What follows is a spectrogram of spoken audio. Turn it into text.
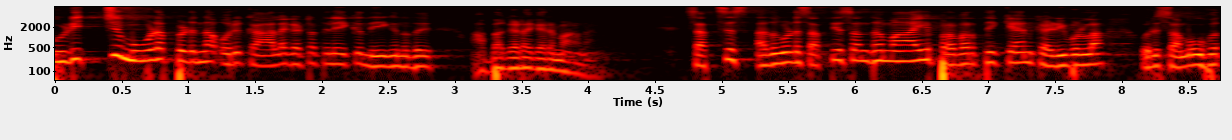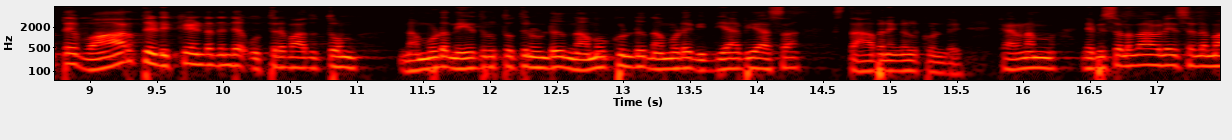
കുഴിച്ചു മൂടപ്പെടുന്ന ഒരു കാലഘട്ടത്തിലേക്ക് നീങ്ങുന്നത് അപകടകരമാണ്. സത്യ അതുകൊണ്ട് സത്യസന്ധമായി പ്രവർത്തിക്കാൻ കഴിവുള്ള ഒരു സമൂഹത്തെ വാർത്തെടുക്കേണ്ടതിന്റെ ഉത്തരവാദിത്വം നമ്മുടെ നേതൃത്വത്തിനുണ്ട് നമുക്കുണ്ട് നമ്മുടെ വിദ്യാഭ്യാസ സ്ഥാപനങ്ങൾക്കുണ്ട്. കാരണം നബി സല്ലല്ലാഹു അലൈഹി സ്വലമ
